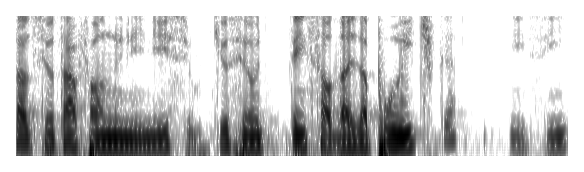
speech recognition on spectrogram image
O senhor estava falando no início que o senhor tem saudade da política em si,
